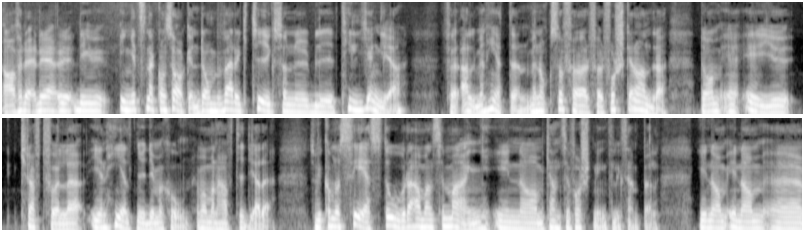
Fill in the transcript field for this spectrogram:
Ja, för det, det, det är ju inget snack om saken. De verktyg som nu blir tillgängliga för allmänheten, men också för, för forskare och andra, de är, är ju kraftfulla i en helt ny dimension än vad man har haft tidigare. Så vi kommer att se stora avancemang inom cancerforskning till exempel. Inom, inom eh,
